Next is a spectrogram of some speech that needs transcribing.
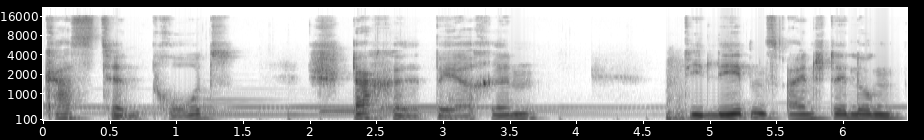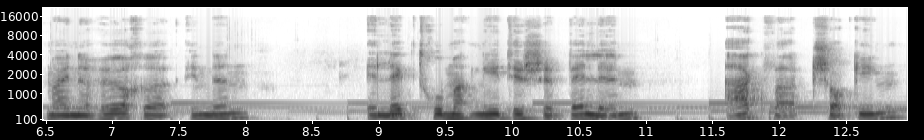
Kastenbrot, Stachelbeeren, die Lebenseinstellung meiner HörerInnen, elektromagnetische Wellen, Aquajogging,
